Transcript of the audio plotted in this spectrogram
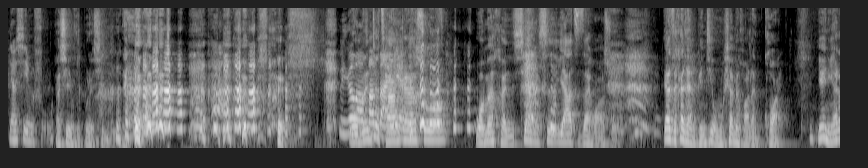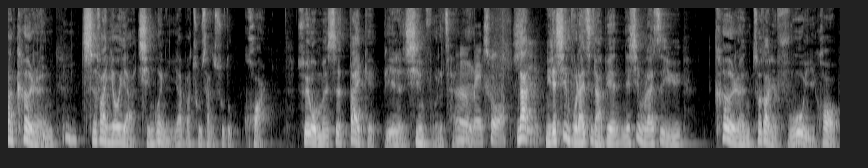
要幸福，要幸福，不能幸福。我，我们就常跟他说，我们很像是鸭子在划水，鸭子看起来很平静，我们下面划得很快，因为你要让客人吃饭优雅。请问你要不要出餐速度快？所以我们是带给别人幸福的产业。嗯，没错。那你的幸福来自哪边？你的幸福来自于客人收到你的服务以后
